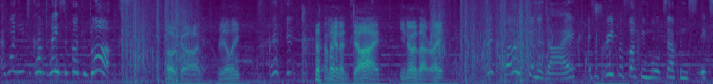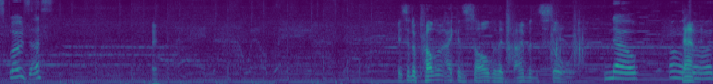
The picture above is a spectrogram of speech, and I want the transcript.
I want you to come place the fucking blocks. Oh God, really? I'm gonna die. You know that, right? We're both gonna die if a creeper fucking walks up and explodes us. Is it a problem I can solve with a diamond sword? No. Oh Damn god.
